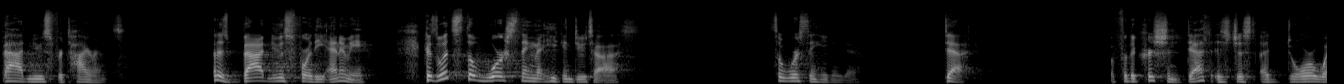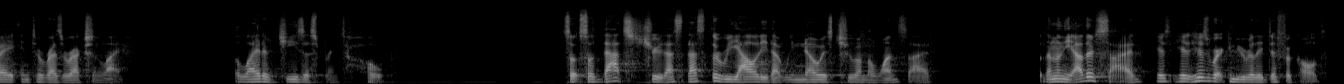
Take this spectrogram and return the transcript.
bad news for tyrants. That is bad news for the enemy. Because what's the worst thing that he can do to us? What's the worst thing he can do? Death. But for the Christian, death is just a doorway into resurrection life. The light of Jesus brings hope. So, so that's true. That's, that's the reality that we know is true on the one side. But then on the other side, here's, here, here's where it can be really difficult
